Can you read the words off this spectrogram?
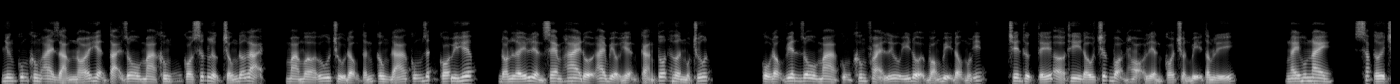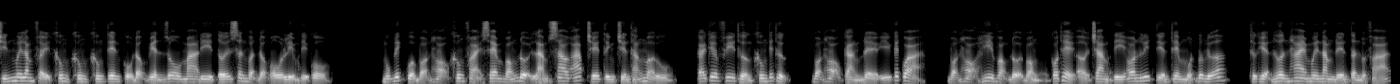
nhưng cũng không ai dám nói hiện tại Roma không có sức lực chống đỡ lại, mà MU chủ động tấn công đá cũng rất có uy hiếp, đón lấy liền xem hai đội ai biểu hiện càng tốt hơn một chút. Cổ động viên Roma cũng không phải lưu ý đội bóng bị động một ít, trên thực tế ở thi đấu trước bọn họ liền có chuẩn bị tâm lý. Ngày hôm nay, sắp tới 95,000 tên cổ động viên Roma đi tới sân vận động Olimpico. Mục đích của bọn họ không phải xem bóng đội làm sao áp chế tính chiến thắng MU, cái kia phi thường không thiết thực, bọn họ càng để ý kết quả, bọn họ hy vọng đội bóng có thể ở trang tí onlit tiến thêm một bước nữa, thực hiện hơn 20 năm đến tần đột phá.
